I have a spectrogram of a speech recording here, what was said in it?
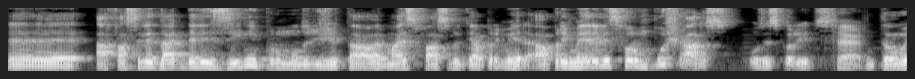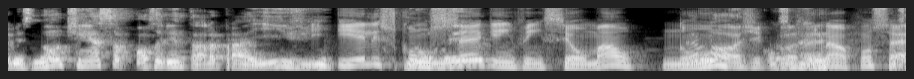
é, a facilidade deles irem para o mundo digital é mais fácil do que a primeira. A primeira eles foram puxados, os escolhidos. Certo. Então eles não tinham essa porta de entrada para ir e vir. E eles conseguem meio... vencer o mal? No é lógico. No final, consegue.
